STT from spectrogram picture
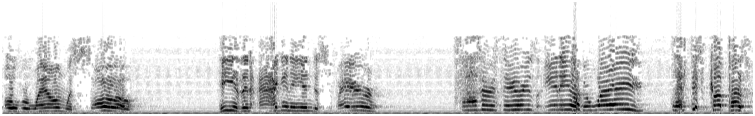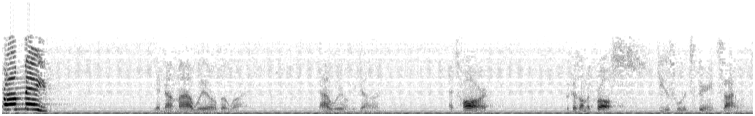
overwhelmed with sorrow. He is in agony and despair. Father, if there is any other way, let this cup pass from me. Yet not my will, but what? Thy will be done. That's hard because on the cross, Jesus will experience silence.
